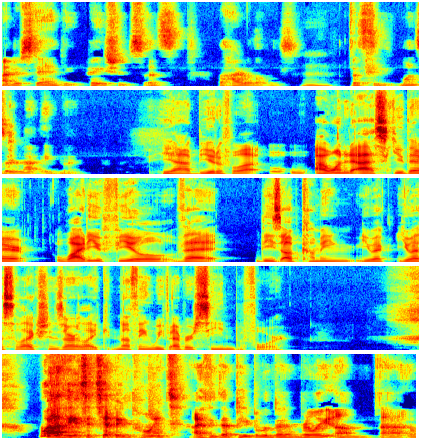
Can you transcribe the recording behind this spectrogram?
understanding, patience. That's the higher levels. Mm. That's the ones that are not ignorant. Yeah, beautiful. I, I wanted to ask you there why do you feel that these upcoming U.S. elections are like nothing we've ever seen before? Well, I think it's a tipping point. I think that people have been really, um, uh,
